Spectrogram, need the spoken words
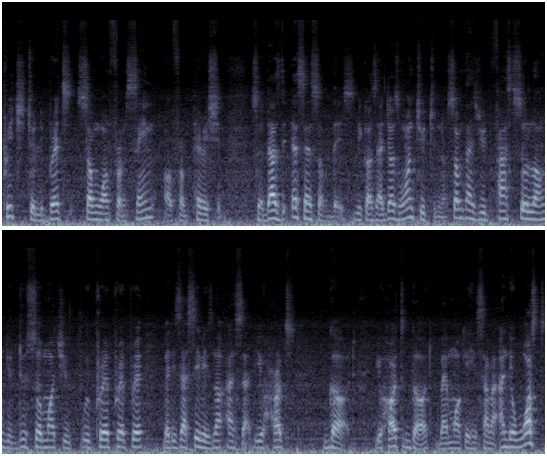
preach to liberate someone from sin or from perishing. So that's the essence of this because I just want you to know. Sometimes you fast so long, you do so much, you, you pray, pray, pray, but it's as if it's not answered. You hurt God. You hurt God by mocking his servant. And the worst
